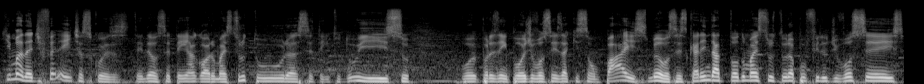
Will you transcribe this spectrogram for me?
que, mano, é diferente as coisas, entendeu? Você tem agora uma estrutura, você tem tudo isso. Por exemplo, hoje vocês aqui são pais, meu, vocês querem dar toda uma estrutura pro filho de vocês.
